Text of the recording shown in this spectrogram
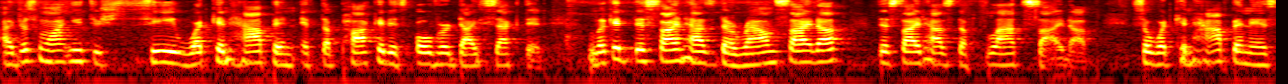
I just want you to see what can happen if the pocket is over dissected. Look at this side has the round side up. This side has the flat side up. So what can happen is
